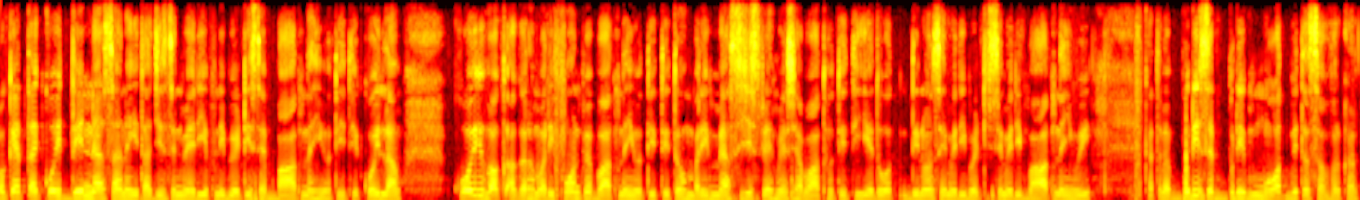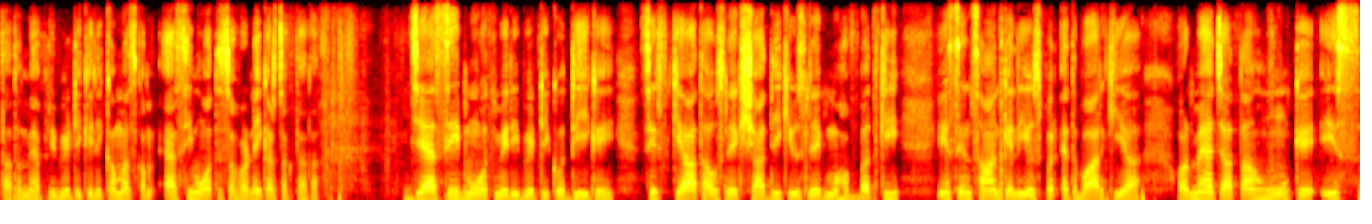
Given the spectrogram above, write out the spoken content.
वो कहता है, कोई दिन ऐसा नहीं था जिस दिन मेरी अपनी बेटी से बात नहीं होती थी। कोई लम, कोई वक्त अगर हमारी फ़ोन पे बात नहीं होती थी तो हमारी मैसेजेस पे हमेशा बात होती थी। ये दो दिनों से मेरी बेटी से मेरी बात नहीं हुई। कहता, मैं बुरी से बुरी मौत भी तस्वर करता तो मैं अपनी बेटी के लिए कम अज़ कम ऐसी मौत तस्वर नहीं कर सकता था। जैसी मौत मेरी बेटी को दी गई। सिर्फ़ क्या था उसने एक शादी की, उसने एक मोहब्बत की? इस इंसान के लिए उस पर एतबार किया। और मैं चाहता हूँ कि इस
